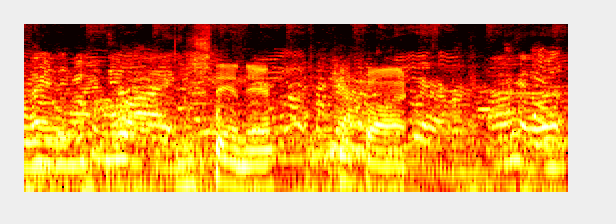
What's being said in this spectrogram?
Alright, then you can do like Just stand there. You're fine. Okay, look.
